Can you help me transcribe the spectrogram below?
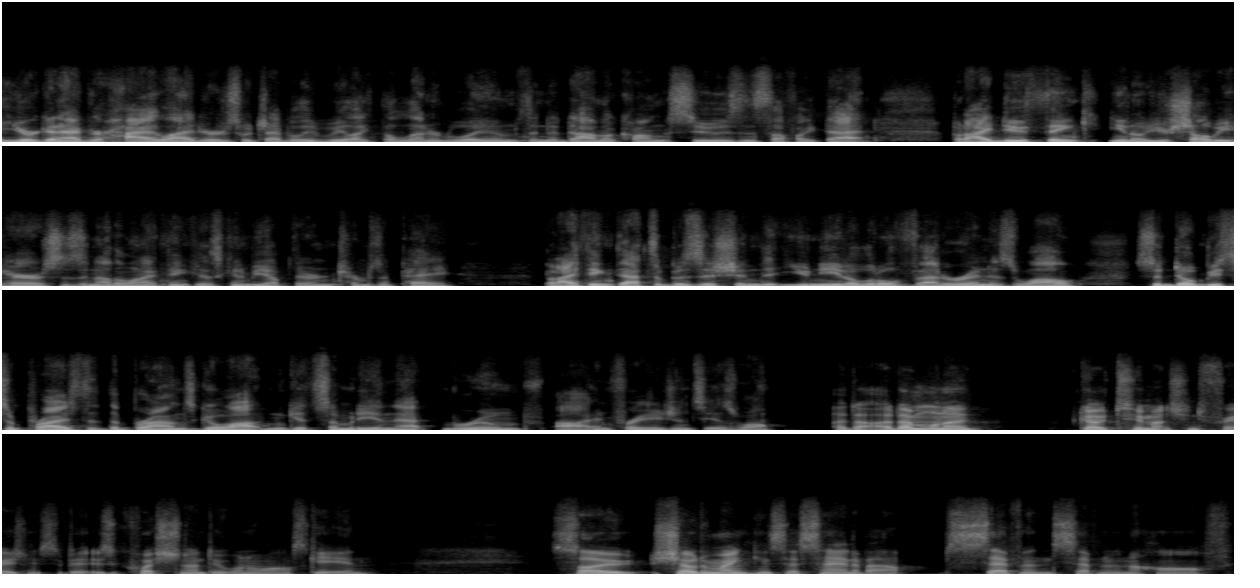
you're going to have your highlighters, which I believe will be like the Leonard Williams and the Ndamukong Suhs and stuff like that. But I do think, you know, your Shelby Harris is another one I think is going to be up there in terms of pay. But I think that's a position that you need a little veteran as well. So don't be surprised that the Browns go out and get somebody in that room uh, in free agency as well. I don't, I don't want to go too much into free agency, but it's a question I do want to ask Ian. So Sheldon Rankins, they're saying about seven, seven and a half.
